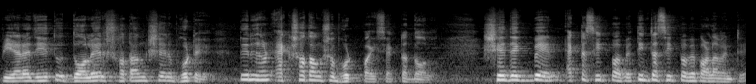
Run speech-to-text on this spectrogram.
পিয়ারে যেহেতু দলের শতাংশের ভোটে তিনি ধরুন এক শতাংশ ভোট পাইছে একটা দল। সে দেখবেন একটা সিট পাবে, তিনটা সিট পাবে পার্লামেন্টে।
